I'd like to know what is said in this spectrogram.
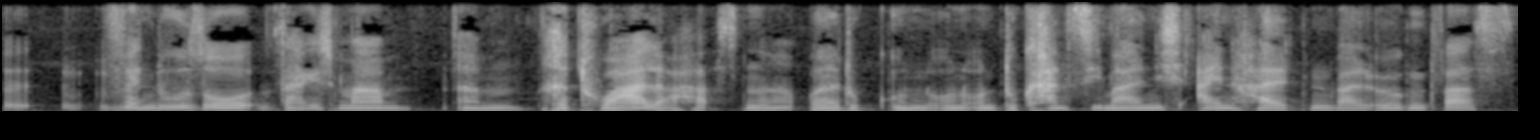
äh, wenn du so, sag ich mal, ähm, Rituale hast, ne, oder du und, und, und du kannst sie mal nicht einhalten, weil irgendwas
